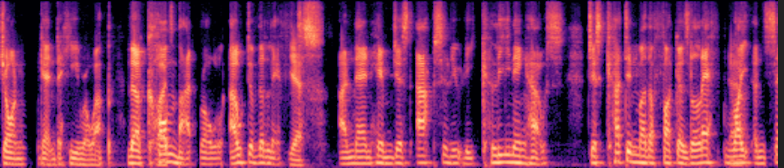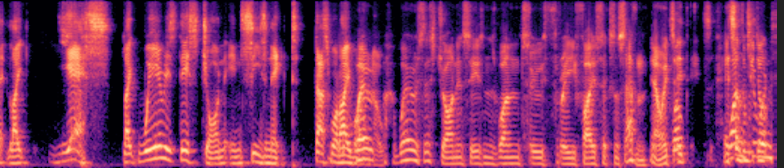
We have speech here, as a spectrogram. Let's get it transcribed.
Jon getting to hero up. The combat roll out of the lift, Yes. and then him just absolutely cleaning house, just cutting motherfuckers left, Yeah. right, and set. Like, yes, like where is this Jon in season eight? That's what I want Where, to know. where is this Jon in seasons one, two, three, five, six, and seven? You know, it's Well, it, it's it's One, something we two, don't. and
